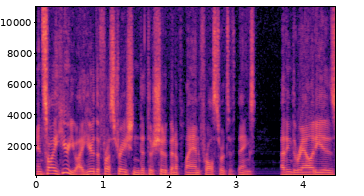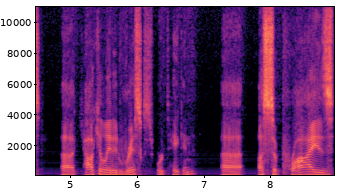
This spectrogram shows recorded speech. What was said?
and so I hear you. I hear the frustration that there should have been a plan for all sorts of things. I think the reality is uh, calculated risks were taken. Uh, a surprise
